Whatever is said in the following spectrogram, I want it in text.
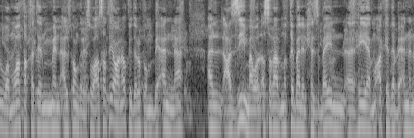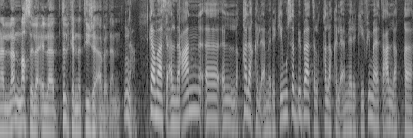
وموافقة من الكونغرس. وأستطيع أن أؤكد لكم بأن العزيمة والإصرار من قبل الحزبين هي مؤكدة بأننا لن نصل إلى تلك النتيجة أبدا. نعم. كما سألنا عن القلق الأمريكي مسببات القلق الأمريكي فيما يتعلق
